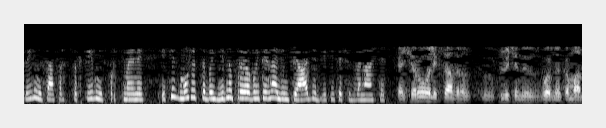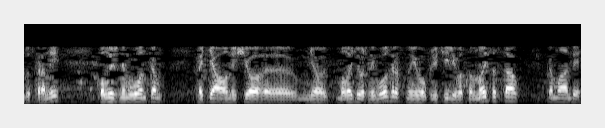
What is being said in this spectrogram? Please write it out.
сильні та перспективні спортсмени, які зможуть себе гідно проявити на Олімпіаді 2012. Гончаров Александр он включен в сборную команду страны по лыжным гонкам. Хотя он еще, э, у него молодежный возраст, но его включили в основной состав Команды.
